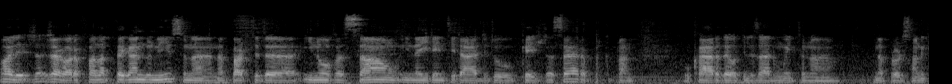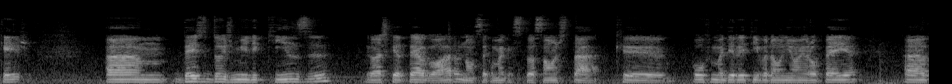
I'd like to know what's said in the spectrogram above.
Olha, já, já, agora, falando, pegando nisso, na, na, parte da inovação e na identidade do queijo da serra, porque pronto, o cardo é utilizado muito na, na produção de queijo. Um, desde 2015, eu acho que até agora, não sei como é que a situação está, que houve uma diretiva da União Europeia a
